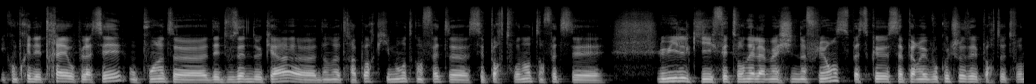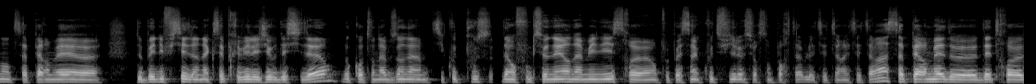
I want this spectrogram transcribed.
y compris des très hauts placés. On pointe euh, des douzaines de cas euh, dans notre rapport qui montrent qu'en fait, euh, ces portes tournantes, en fait, c'est l'huile qui fait tourner la machine d'influence parce que ça permet beaucoup de choses, les portes tournantes. Ça permet de bénéficier d'un accès privilégié aux décideurs. Donc, quand on a besoin d'un petit coup de pouce d'un fonctionnaire, d'un ministre, on peut passer un coup de fil sur son portable, etc. etc. Ça permet d'être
